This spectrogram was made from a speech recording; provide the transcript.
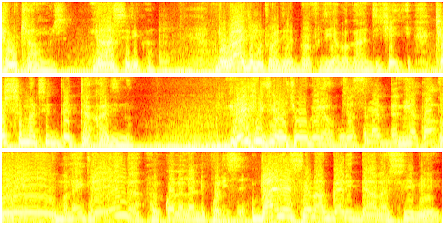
two terms nasirika. Bwe bagimutwalira draft yabaga nti "Kye- kyesimatidde ettaka lino naye kiti yakyogerako balese bagalidde abasibe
